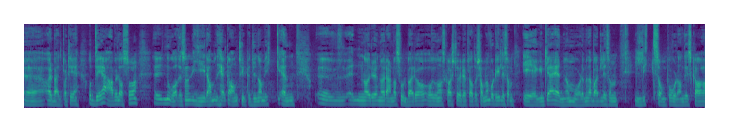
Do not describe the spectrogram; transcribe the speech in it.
Arbeiderpartiet. Og det er vel også eh, noe av det som gir ham en helt annen type dynamikk enn eh, når, når Erna Solberg og, Jonas Gahr Støre prater sammen, hvor de liksom egentlig er enige om målet, men det er bare liksom litt sånn på hvordan de skal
